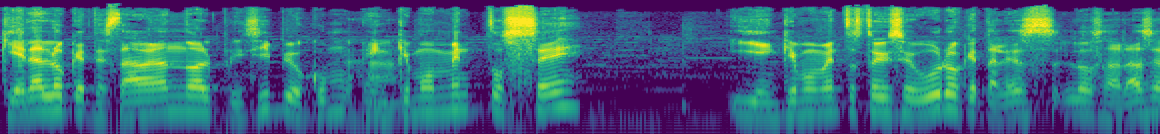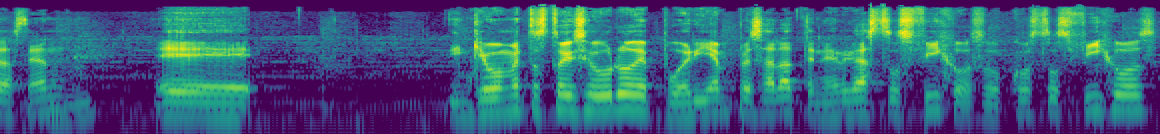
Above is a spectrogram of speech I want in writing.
que era lo que te estaba hablando al principio, cómo, en qué momento sé y en qué momento estoy seguro, que tal vez lo sabrá Sebastián, eh, en qué momento estoy seguro de poder empezar a tener gastos fijos o costos fijos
